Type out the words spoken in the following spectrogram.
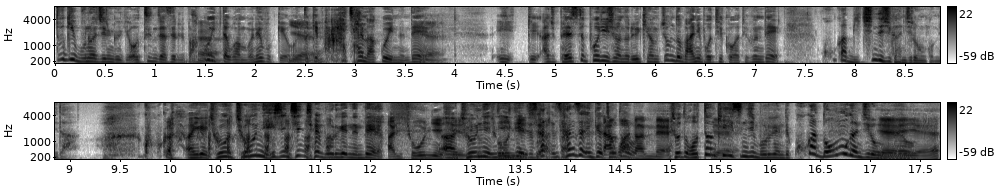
뚝이 무너지는 게 어떤 자세를 막고 예. 있다고 한번 해볼게요. 예. 어떻게 막 잘 막고 있는데 예. 이게 아주 베스트 포지션으로 이렇게 하면 좀 더 많이 버틸 것 같아요. 그런데 코가 미친 듯이 간지러운 겁니다. 코가. 아, 이게 조, 좋은 예신지는 잘 모르겠는데. 아니, 좋은 예신. 아, 좋은 예신. 이제 상, 상상, 그러니까 저도, 와닿네. 저도 어떤 예. 케이스인지 모르겠는데, 코가 너무 간지러운 예, 거예요. 예.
